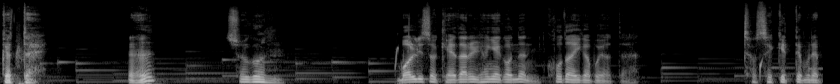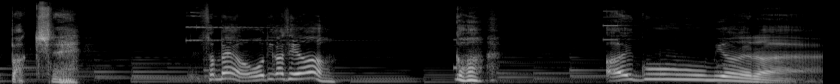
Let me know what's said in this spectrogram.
그때, 응? 저건 멀리서 계단을 향해 걷는 코다이가 보였다. 저 새끼 때문에 빡치네. 선배 어디 가세요? 아, 아이고 미안해라.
